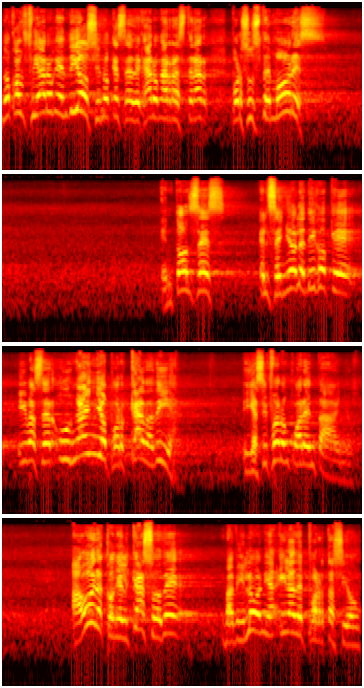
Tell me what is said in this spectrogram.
no confiaron en Dios, sino que se dejaron arrastrar por sus temores. Entonces el Señor les dijo que iba a ser un año por cada día. Y así fueron 40 años. Ahora con el caso de Babilonia y la deportación,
